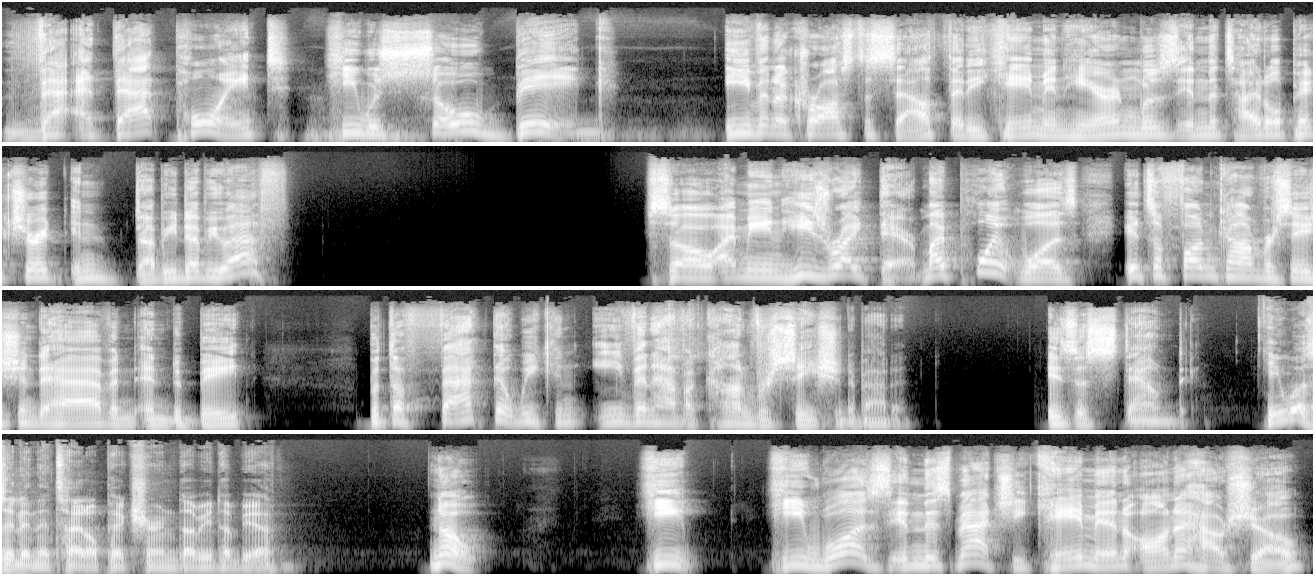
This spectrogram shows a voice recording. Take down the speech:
That at that point he was so big, even across the South, that he came in here and was in the title picture in WWF. So I mean, he's right there. My point was, it's a fun conversation to have and, and debate, but the fact that we can even have a conversation about it is astounding. He wasn't in the title picture in WWF. No, he he was in this match. He came in on a house show,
